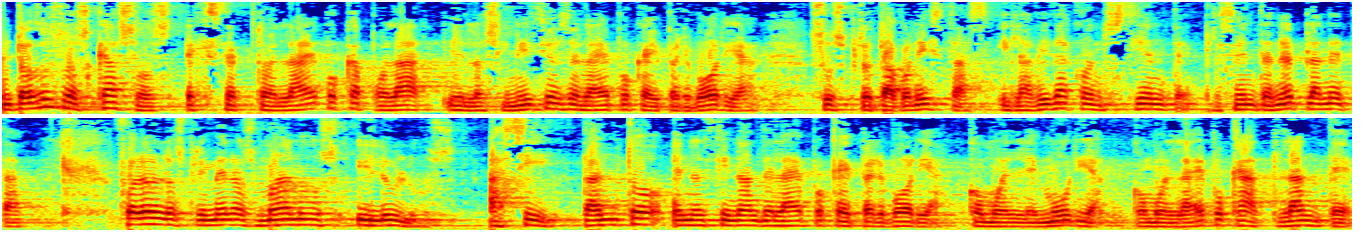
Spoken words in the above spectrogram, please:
En todos los casos, excepto en la época polar y en los inicios de la época hiperbórea, sus protagonistas y la vida consciente presente en el planeta fueron los primeros Manus y Lulus. Así, tanto en el final de la época hiperbórea como en Lemuria, como en la época Atlante,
